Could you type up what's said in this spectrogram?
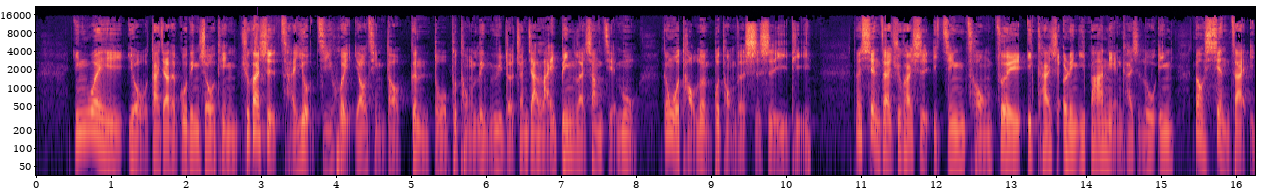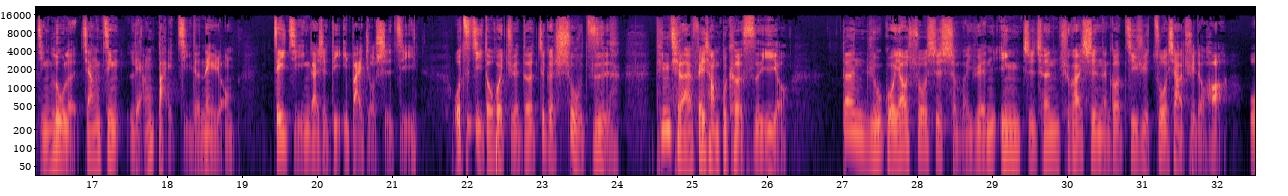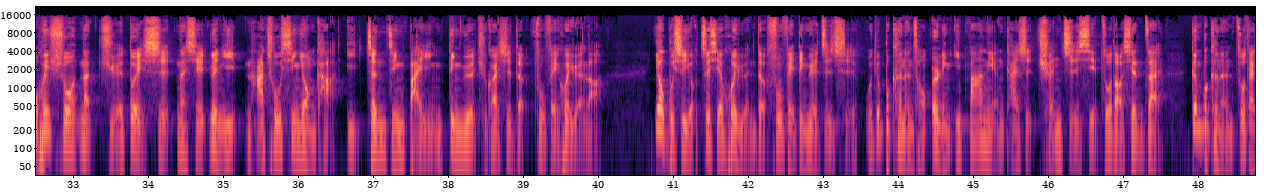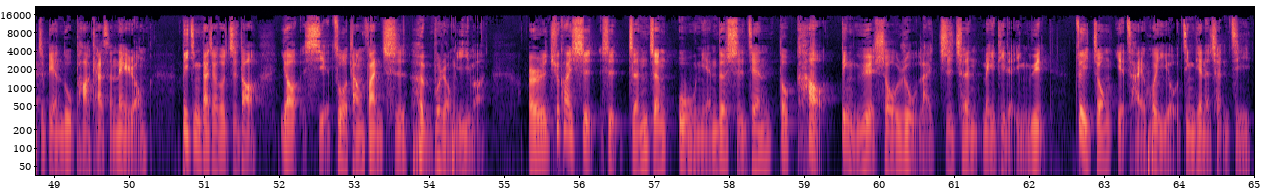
因为有大家的固定收听，区块市才有机会邀请到更多不同领域的专家来宾来上节目，跟我讨论不同的时事议题。那现在区块市已经从最一开始二零一八年开始录音，到现在已经录了将近两百集的内容，这一集应该是第一百九十集。我自己都会觉得这个数字听起来非常不可思议哦。但如果要说是什么原因支撑区块市能够继续做下去的话，我会说那绝对是那些愿意拿出信用卡以真金白银订阅区块市的付费会员啦。要不是有这些会员的付费订阅支持，我就不可能从二零一八年开始全职写作到现在，更不可能坐在这边录 podcast 的内容。毕竟大家都知道，要写作当饭吃很不容易嘛。而区块市是整整五年的时间，都靠订阅收入来支撑媒体的营运，最终也才会有今天的成绩。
